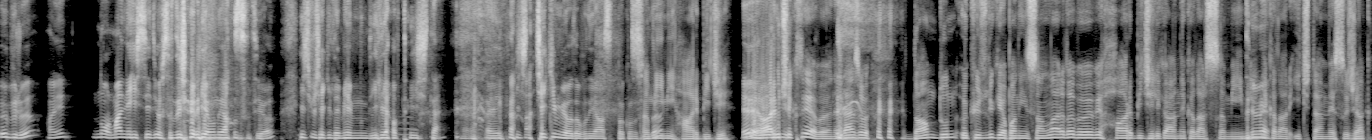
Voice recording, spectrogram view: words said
Öbürü hani normal ne hissediyorsa dışarıya onu yansıtıyor. Hiçbir şekilde memnun değil yaptığı işten. Hani hiç çekinmiyor da bunu yansıtma konusunda. Samimi harbici. Evet, Ya bu harbi. çıktı ya böyle. Nedense böyle dandun öküzlük yapan insanlar da böyle bir harbicilik ah ne kadar samimi, ne kadar içten ve sıcak.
